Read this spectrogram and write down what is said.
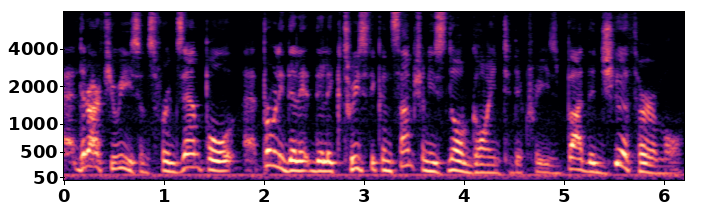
Uh, there are a few reasons. For example, uh, probably the, the electricity consumption is not going to decrease, but the geothermal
